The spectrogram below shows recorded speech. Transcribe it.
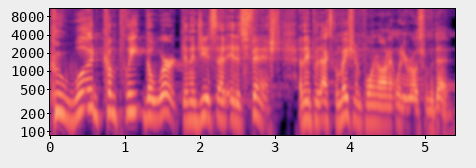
who would complete the work. And then Jesus said, It is finished. And then he put the exclamation point on it when he rose from the dead.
